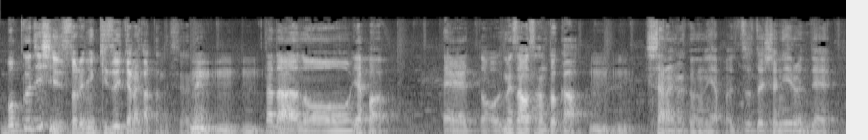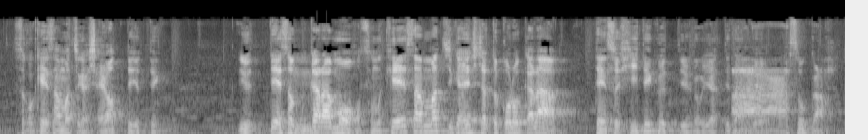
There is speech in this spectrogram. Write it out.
僕自身それに気づいてなかったんですようんうんね、うん。ただ、あのーやっぱ、えー、と梅沢さんとか、うんうん。設楽君やっぱずっと一緒にいるんでそこ計算間違いしたよって言って言ってそこからもうその計算間違いしたところから点数引いていくっていうのをやってたんああそうか。で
